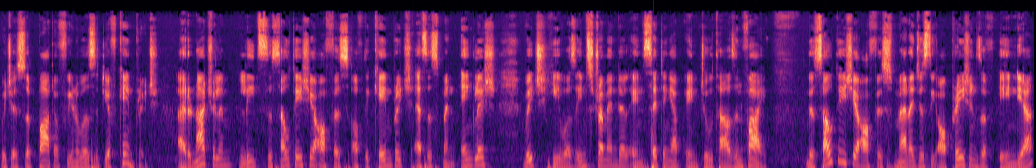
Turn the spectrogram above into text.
which is a part of University of Cambridge. Arunachalam leads the South Asia office of the Cambridge Assessment English, which he was instrumental in setting up in 2005. The South Asia office manages the operations of India,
